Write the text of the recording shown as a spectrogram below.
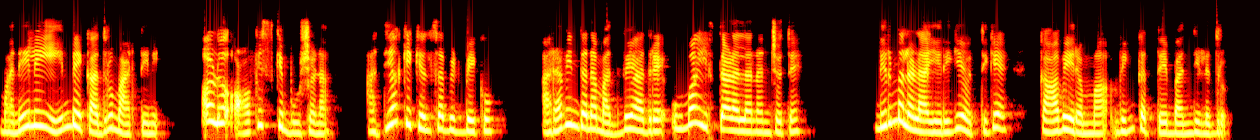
ಮನೇಲಿ ಏನ್ ಬೇಕಾದರೂ ಮಾಡ್ತೀನಿ. ಅವಳು ಆಫೀಸ್ಗೆ ಭೂಷಣ. ಅದ್ಯಾಕೆ ಕೆಲಸ ಬಿಡ್ಬೇಕು? ಅರವಿಂದನ ಮದ್ವೆ ಆದ್ರೆ ಉಮಾ ಇರ್ತಾಳಲ್ಲ ನನ್ನ ಜೊತೆ. ನಿರ್ಮಲಳ ಹೆರಿಗೆ ಹೊತ್ತಿಗೆ ಕಾವೇರಮ್ಮ, ವೆಂಕತ್ತೆ ಬಂದಿಳಿದ್ರು.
